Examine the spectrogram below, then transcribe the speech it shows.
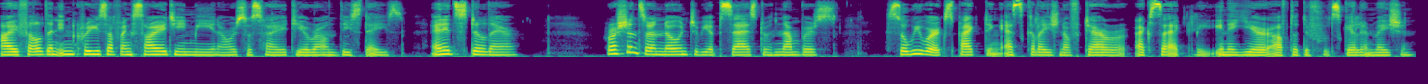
I felt an increase of anxiety in me and our society around these days, and it's still there. Russians are known to be obsessed with numbers, so we were expecting escalation of terror exactly in a year after the full scale invasion.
